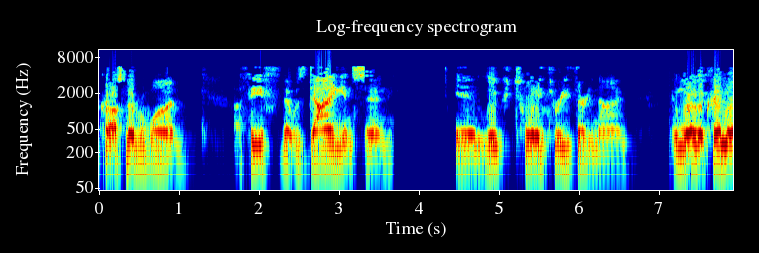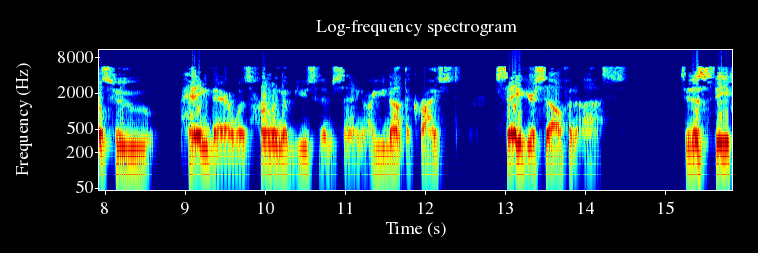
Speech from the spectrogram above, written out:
cross number one, a thief that was dying in sin in Luke 23:39. And one of the criminals who hanged there was hurling abuse at him saying, are you not the Christ? Save yourself and us. See, this thief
